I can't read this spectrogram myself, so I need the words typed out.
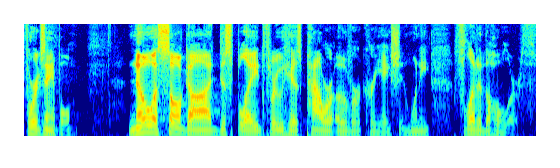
For example, Noah saw God displayed through his power over creation when he flooded the whole earth.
